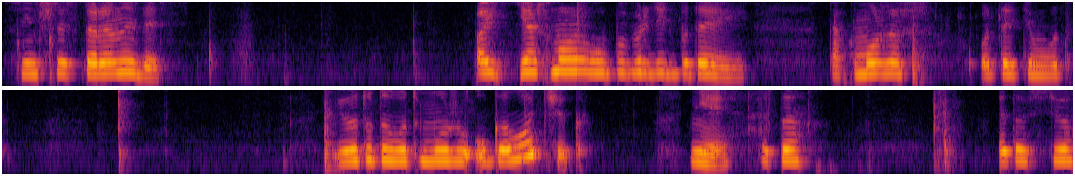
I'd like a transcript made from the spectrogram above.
с іншої сторони десь. Ай, я ж могу повредить батареи. Так, можешь вот этим вот. И вот тут вот можу уголочек. Не, это... Это все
